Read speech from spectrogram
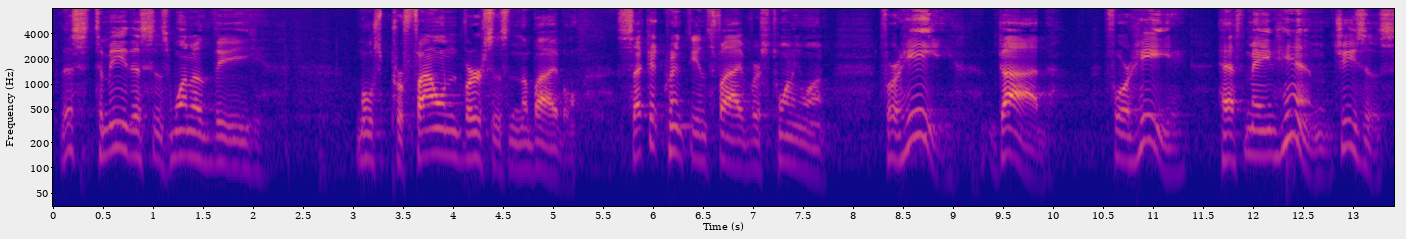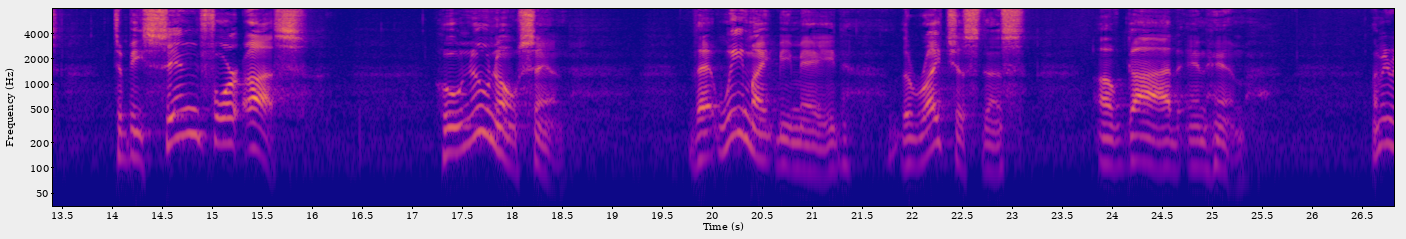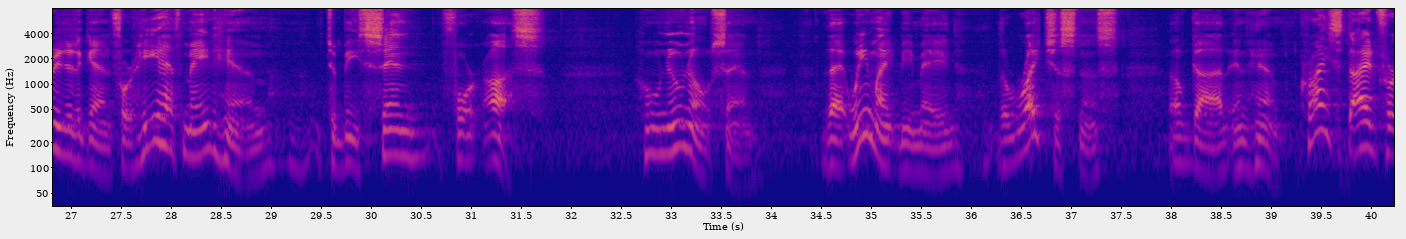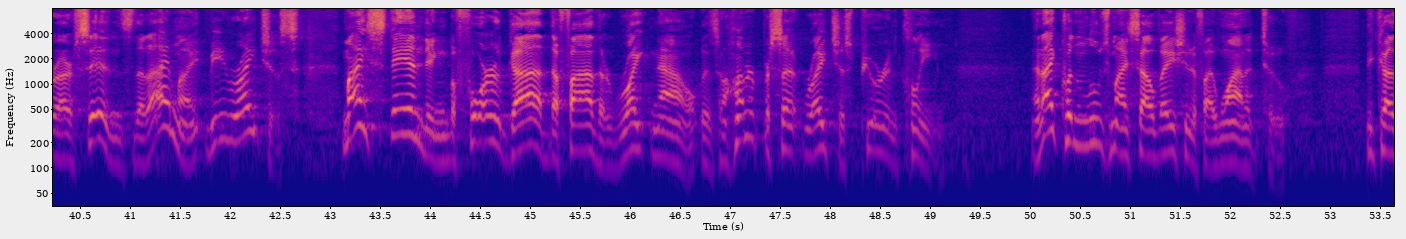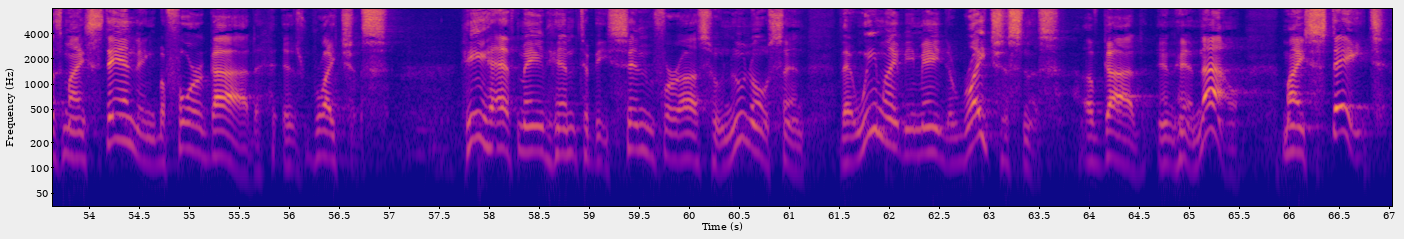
This, to me, this is one of the most profound verses in the Bible. 2 Corinthians 5, verse 21. For he, God, for he hath made him, Jesus, to be sin for us who knew no sin, that we might be made the righteousness of God in him. Let me read it again. For he hath made him to be sin for us who knew no sin, that we might be made the righteousness of God in him. Christ died for our sins that I might be righteous. My standing before God the Father right now is 100% righteous, pure, and clean. And I couldn't lose my salvation if I wanted to, because my standing before God is righteous. He hath made him to be sin for us who knew no sin, that we might be made the righteousness of God in him. Now, my state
